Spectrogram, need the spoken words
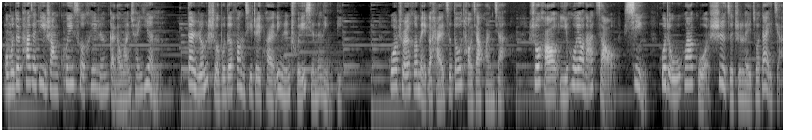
我们对趴在地上窥测黑人感到完全厌了。但仍舍不得放弃这块令人垂涎的领地。霍锤和每个孩子都讨价还价，说好以后要拿枣、杏或者无花果、柿子之类做代价，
